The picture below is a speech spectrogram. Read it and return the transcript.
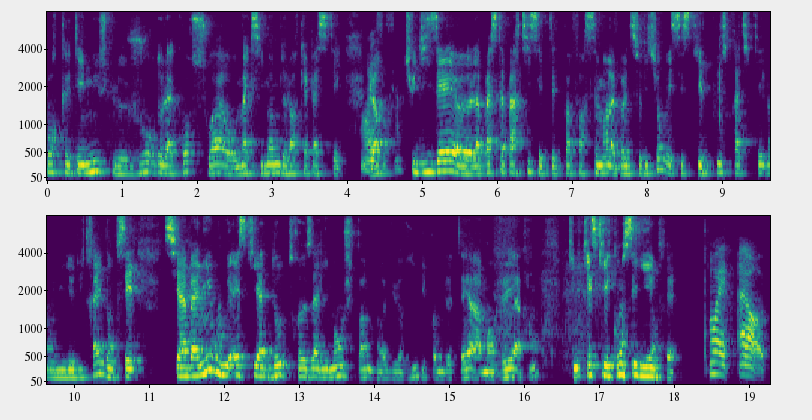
pour que tes muscles le jour de la course soient au maximum de leur capacité. Alors, tu disais euh, la pasta partie, c'est peut-être pas forcément la bonne solution, mais c'est ce qui est le plus pratiqué dans le milieu du trail. Donc, c'est c'est à bannir ou est-ce qu'il y a d'autres aliments, je sais pas moi, du riz, des pommes de terre à manger avant? Qu'est-ce qui est conseillé en fait? Ouais, alors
